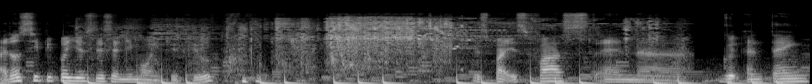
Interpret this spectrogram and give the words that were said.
I don't see people use this anymore in QQ. Despite it's fast and uh, good end tank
